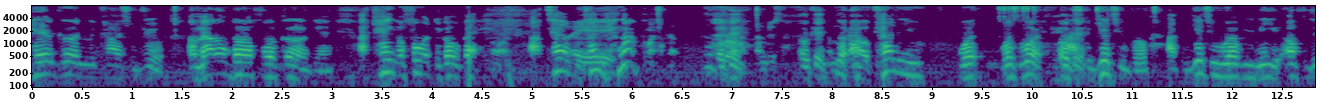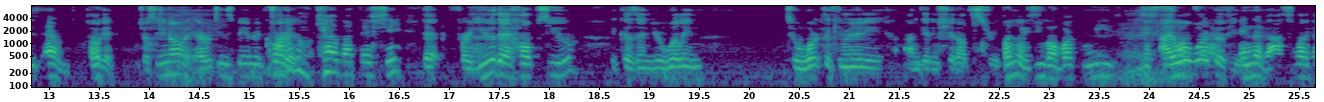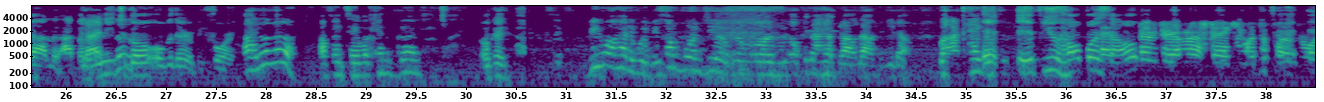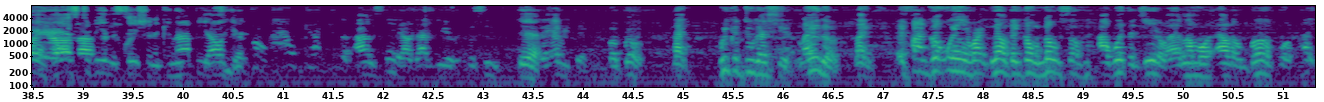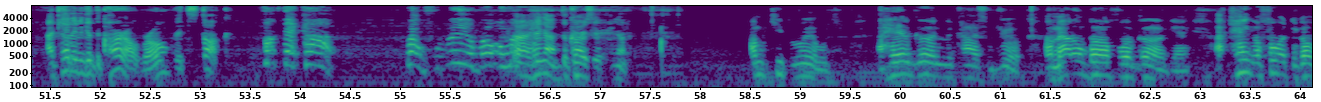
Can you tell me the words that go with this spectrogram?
had a gun in the car, some drill. I'm out on bond for a gun, gang. I can't afford to go back. I tell, Hey, tell hey, you, hey, no. Okay. I'm just. Okay. look, I'm telling you what what's worth. I can get you, bro. I can get you whoever you need off of this area. Okay. Just so you know, everything's being recorded. I don't care about that shit. That for you, that helps you because then you're willing to work the community on getting shit out the street. But look, if you gonna work with me, just I will work time. with you. And look, I swear to God, look, I But I need to go over there before. All right, look, look, look. I'm finna tell you what kind of gun. Okay. Be 100 with me. If I'm going to jail, or is it- or can I help you out now to get out? But I can't If, to. if you help us out, Secretary, I'm gonna thank you with the it, phone while it has to that. be in the station. It cannot be out here. Bro, how can I get? I understand. I gotta give procedure Yeah. and everything. But bro, like we could do that shit later. Like if I go in right now, they don't know something. I went to jail and I'm on- out on bond for a pipe. I can't even get the car out, bro. It's stuck. Fuck that car, bro. For real, bro. Oh my. right, hang on. The car's here. Hang on. I'm gonna keep it real with you. I had a gun in the car, some drill. I'm out on bond for a gun, gang. I can't afford to go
